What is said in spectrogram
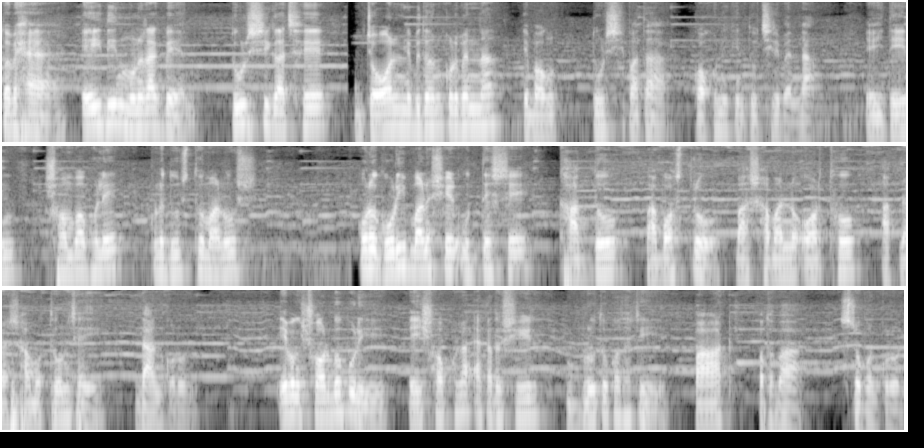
তবে হ্যাঁ এই দিন মনে রাখবেন, তুলসী গাছে জল নিবেদন করবেন না এবং তুলসী পাতা কখনই কিন্তু ছিঁড়বেন না। এই দিন সম্ভব হলে কোনো দুস্থ মানুষ, কোনো গরিব মানুষের উদ্দেশ্যে খাদ্য বা বস্ত্র বা সামান্য অর্থ আপনার সামর্থ্য অনুযায়ী দান করুন। এবং সর্বোপরি এই সফলা একাদশীর ব্রত কথাটি পাঠ অথবা শ্রবণ করুন।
